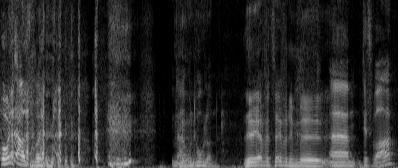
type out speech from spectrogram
Und auswählen. Na, und hochladen. Ja, ja, verzeih von dem. Äh, Ähm, das war.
